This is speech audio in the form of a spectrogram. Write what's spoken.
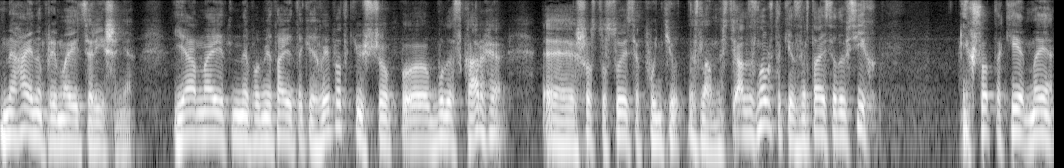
Негайно приймаються рішення. Я навіть не пам'ятаю таких випадків, щоб е, були скарги, е, що стосується пунктів незламності. Але знову ж таки звертаюся до всіх. Якщо таки ми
